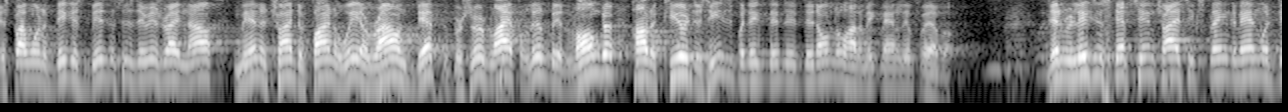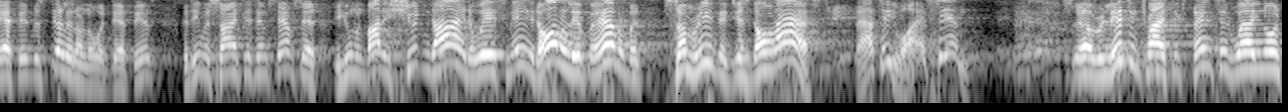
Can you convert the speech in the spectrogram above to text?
It's probably one of the biggest businesses there is right now. Men are trying to find a way around death to preserve life a little bit longer, how to cure diseases, but they, they, they don't know how to make man live forever. Then religion steps in, tries to explain to man what death is, but still they don't know what death is. Because even scientists themselves said the human body shouldn't die the way it's made. It ought to live forever, but some reason it just don't last. And I'll tell you why, it's sin uh, religion tries to explain. It says, well, you know, in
